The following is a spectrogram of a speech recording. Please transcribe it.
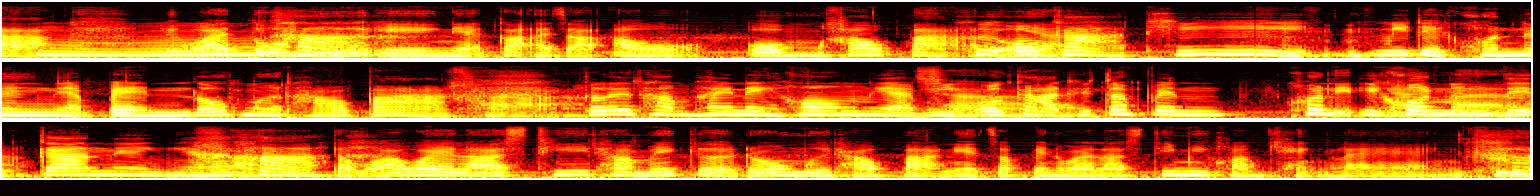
ากอืมหรือว่าตัวค่ะมือเองเนี่ยก็อาจจะเอาอมเข้าปาก คือโอกาสที่มีเด็กคนหนึ่งเนี่ยเป็นโรคมือเท้าปากค่ะก็เลยทำให้ในห้องเนี่ยมีใช่โอกาสที่จะเป็นคนติดอีกคนหนึ่งง่ายมากติดกันอย่างเงี้ยค่ะ แต่ว่าไวรัสที่ทำให้เกิดโรคมือเท้าปากเนี่ยจะเป็นไวรัสที่มีความแข็งแรง คือ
